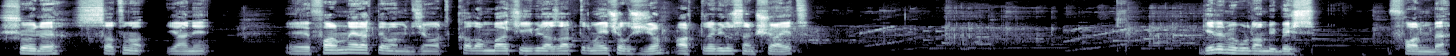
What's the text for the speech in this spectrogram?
Şöyle satın yani e, farmlayarak devam edeceğim artık. Kalan bakiyeyi biraz arttırmaya çalışacağım. Arttırabilirsem şayet. Gelir mi buradan bir 5 farm be?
